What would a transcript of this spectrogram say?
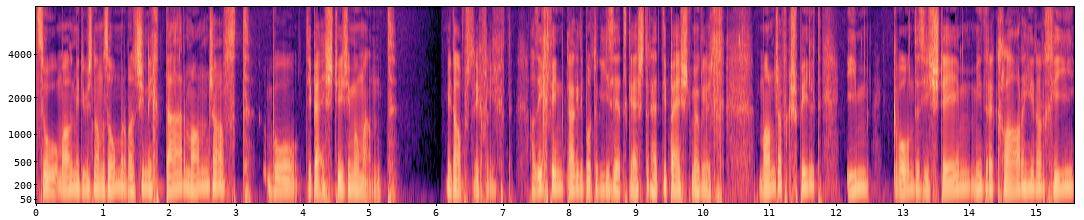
zu, mal mit uns am Sommer, wahrscheinlich der Mannschaft, wo die beste ist im Moment. Mit Abstrich vielleicht. Also ich finde, gegen die Portugiesen jetzt gestern hat die bestmögliche Mannschaft gespielt, im gewohnten System, mit einer klaren Hierarchie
